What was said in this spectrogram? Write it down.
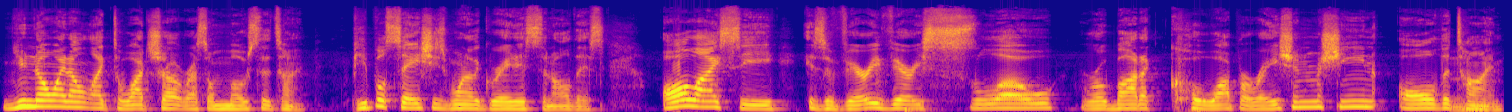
you know I don't like to watch Charlotte wrestle most of the time. People say she's one of the greatest and all this. All I see is a very, very slow robotic cooperation machine all the mm-hmm. time.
